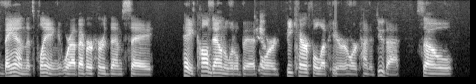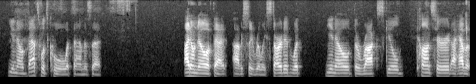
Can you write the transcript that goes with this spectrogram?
band that's playing where I've ever heard them say, "Hey, calm down a little bit," Yeah. or "Be careful up here," or kind of do that. So, you know, that's what's cool with them is that I don't know if that obviously really started with, you know, the Rock Guild concert. I have a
